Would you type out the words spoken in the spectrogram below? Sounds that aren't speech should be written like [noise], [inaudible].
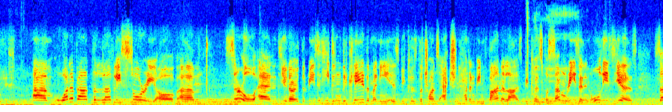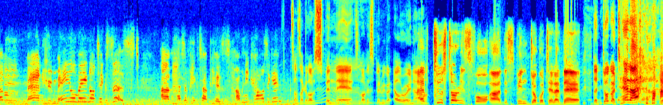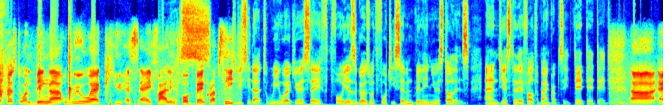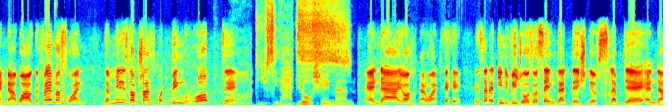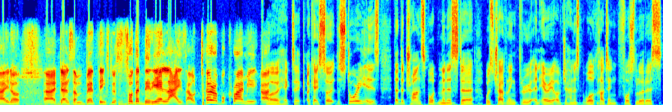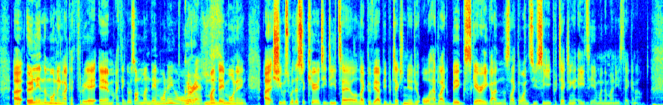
Um, what about the lovely story of um, Cyril? And you know, the reason he didn't declare the money is because the transaction hadn't been finalized. Because for some reason, in all these years, some man who may or may not exist um, hasn't picked up his how many cows again? Sounds like a lot of spin there. It's a lot of spin. We've got Elroy now. I have two stories for uh, the spin dogoteller there. the Dogotella. [laughs] the first one being uh, WeWork USA filing for bankruptcy. Did you see that? WeWork USA four years ago was worth 47 billion US dollars. And yesterday filed for bankruptcy. Dead, dead, dead. Uh, and uh, wow, the famous one, the Minister of Transport being robbed. Oh, did you see that? Yo, shame, man. And uh, yo, that one. [laughs] and certain individuals were saying that they should have slept there and uh, you know uh, done some bad things to, so that they realize how terrible crime is. Uh, Oh, hectic. Okay, so the story is that the transport minister was traveling through an area of Johannesburg, well, Gauteng, Vosloorus, uh, early in the morning, like at 3 a.m. I think it was on Monday morning or Correct. Monday morning. Uh, she was with a security detail, like the VIP protection unit, who all had like big, scary guns, like the ones you see protecting an ATM when the money is taken out.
